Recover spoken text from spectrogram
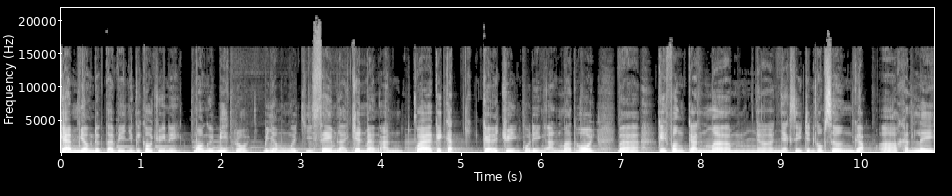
cảm nhận được. Tại vì những cái câu chuyện này mọi người biết rồi bây giờ mọi người chỉ xem lại trên màn ảnh qua cái cách kể chuyện của điện ảnh mà thôi. Và cái phân cảnh mà uh, nhạc sĩ Trịnh Công Sơn gặp uh, Khánh Ly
